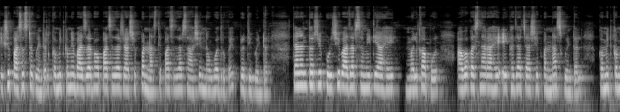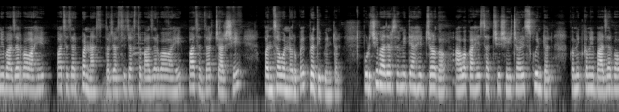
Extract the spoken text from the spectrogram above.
एकशे पासष्ट क्विंटल. कमीत कमी बाजारभाव पाच हजार चारशे पन्नास ते पाच हजार सहाशे नव्वद रुपये प्रति क्विंटल. त्यानंतरची पुढची बाजार समिती आहे मलकापूर. आवक असणार आहे एक हजार चारशे पन्नास क्विंटल. कमीत कमी बाजारभाव आहे पाच हजार पन्नास तर जास्तीत जास्त बाजारभाव आहे पाच हजार चारशे पंचावन्न रुपये प्रति क्विंटल. पुढची बाजार समिती आहे जळगाव. आवक आहे सातशे शेहेचाळीस क्विंटल. कमीत कमी बाजारभाव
